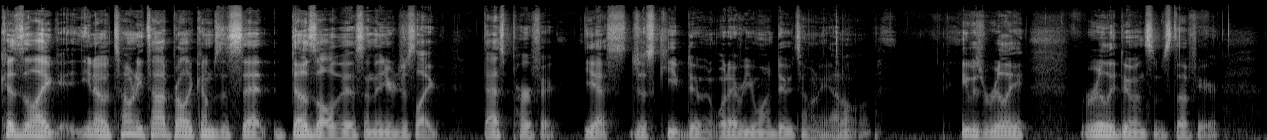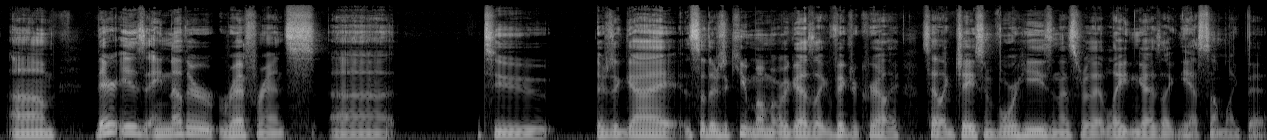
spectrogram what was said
Cause like you know, Tony Todd probably comes to set, does all this, and then you're just like, "That's perfect. Yes, just keep doing. Whatever you want to do, Tony." I don't. He was really, really doing some stuff here. Um, there is another reference uh, to. There's a guy. So there's a cute moment where guy's like Victor Crowley, say like Jason Voorhees, and that's where that Leighton guy's like, yeah, something like that.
